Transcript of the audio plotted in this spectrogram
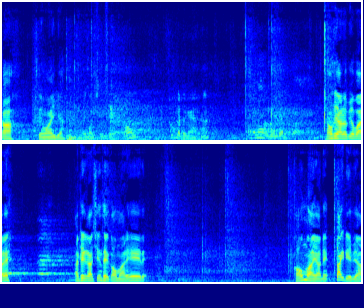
ဟာဆ င်ဝါးကြီးဗျာအဲ့ကောင်ချင်းဆက်ကောင်းလူလက်တကန်ဟမ်တကယ်အကုန်တက်ចောင်းစရာတော့ပြောပါတယ်အထက်ကရှင်းတယ်ကောင်းပါတယ်တဲ့ကောင်းမာရနဲ့တိုက်တယ်ဗျာ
